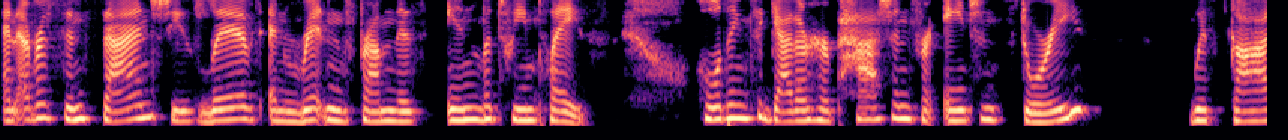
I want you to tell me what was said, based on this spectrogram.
And ever since then, she's lived and written from this in between place, holding together her passion for ancient stories with God's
